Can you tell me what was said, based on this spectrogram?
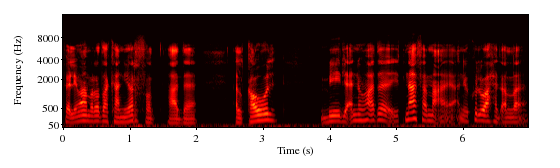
فالإمام الرضا كان يرفض هذا القول لأنه هذا يتنافى مع يعني كل واحد الله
